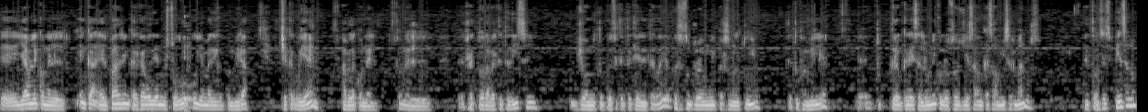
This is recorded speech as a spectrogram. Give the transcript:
eh, ya hablé con el, el padre encargado de nuestro grupo y él me dijo, pues mira, chécalo bien, habla con él, con el, rector a ver qué te dice. Yo no te puedo decir que te quede ni te vaya, pues es un problema muy personal tuyo, de tu familia. Eh, creo que eres el único, los dos ya estaban casados mis hermanos. Entonces, piénsalo.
